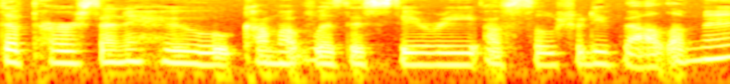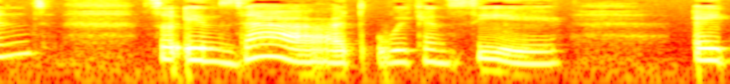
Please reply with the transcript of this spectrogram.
the person who come up with this theory of social development. So in that we can see a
